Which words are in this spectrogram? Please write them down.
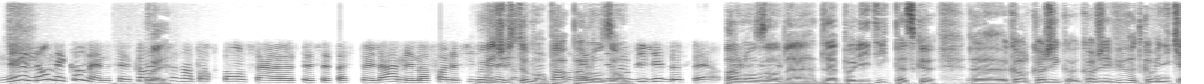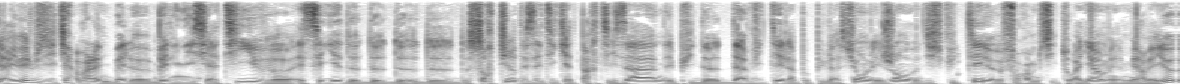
Mais non, mais quand même, c'est quand même très important ça, cet aspect-là. Mais ma foi, le système. Oui, justement, parlons-en. obligé de le faire. Parlons-en de la, de la politique parce que euh, quand, quand j'ai vu votre communiqué arriver, je me suis dit tiens voilà une belle belle initiative, euh, essayer de de, de, de, sortir des étiquettes partisanes et puis d'inviter la population, les gens à discuter, euh, forum citoyen, merveilleux.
